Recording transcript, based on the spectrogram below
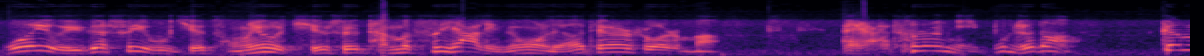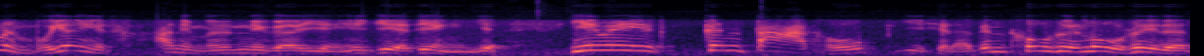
我有一个税务局朋友，其实他们私下里跟我聊天说什么，哎呀，他说你不知道，根本不愿意查你们那个演艺界、电影界，因为跟大头比起来，跟偷税漏税的，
